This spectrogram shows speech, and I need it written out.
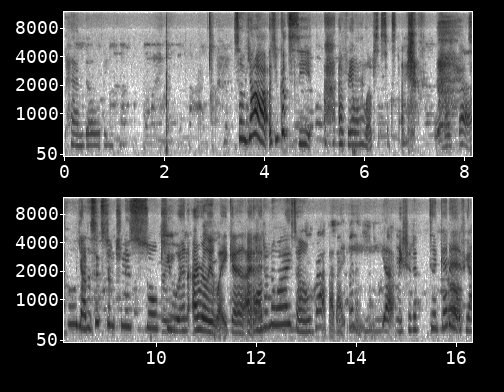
panda baby. So yeah, as you can see, everyone loves this extension. So yeah, this extension is so cute and I really like it. I, I don't know why, so bye bye. Yeah, make sure to, to get it if you have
